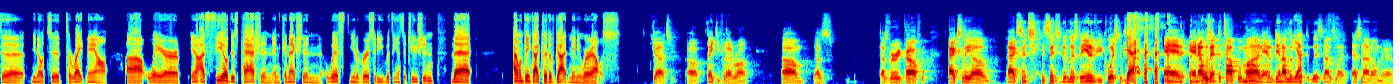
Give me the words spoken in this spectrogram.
to you know to to right now, uh, where you know I feel this passion and connection with university, with the institution that I don't think I could have gotten anywhere else. Gotcha. Uh, thank you for that, Ron. Um, that was that was very powerful. Actually, um, I sent you, sent you the list of interview questions. Yeah. and and that was at the top of mine. And then I looked yeah. at the list and I was like, that's not on there.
